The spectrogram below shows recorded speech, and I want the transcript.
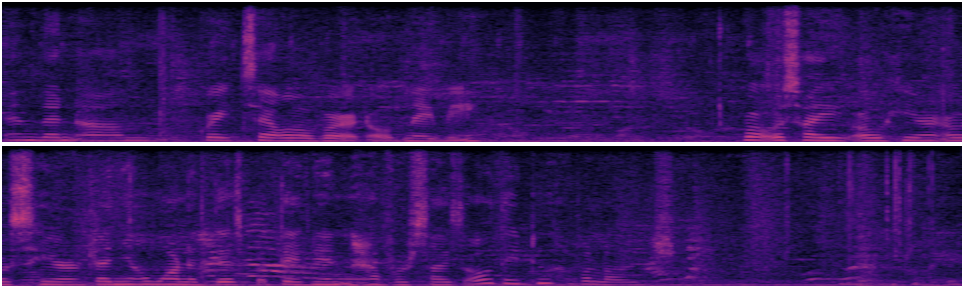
and then um, great sale over at Old Navy. What was I? Oh, here I was here. Danielle wanted this, but they didn't have her size. Oh, they do have a large. Okay.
